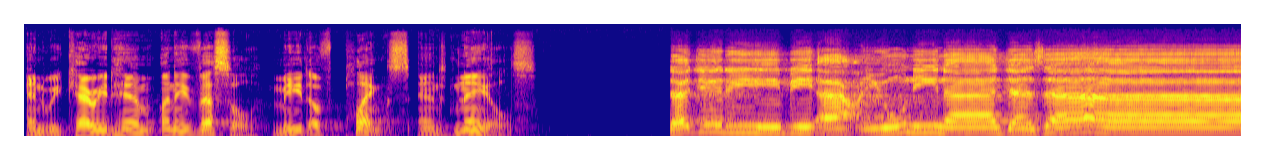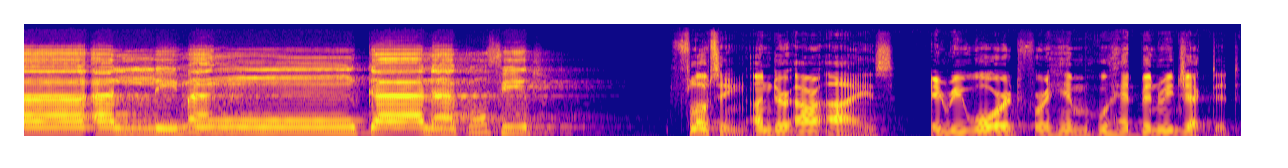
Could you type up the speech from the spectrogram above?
And we carried him on a vessel made of planks and nails, تجري بأعيننا جزاء لمن كان كفر floating under our eyes, a reward for him who had been rejected.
